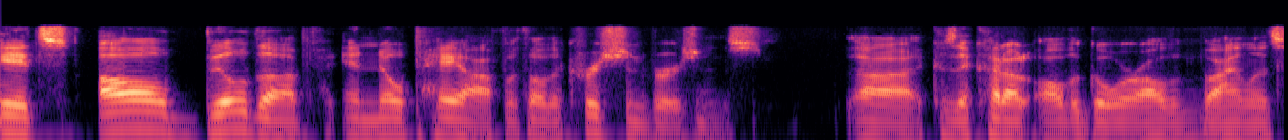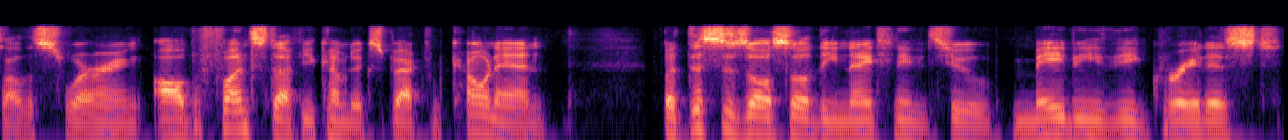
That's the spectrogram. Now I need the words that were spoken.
it's all build up and no payoff with all the Christian versions because they cut out all the gore, all the violence, all the swearing, all the fun stuff you come to expect from Conan. But this is also the 1982, maybe the greatest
